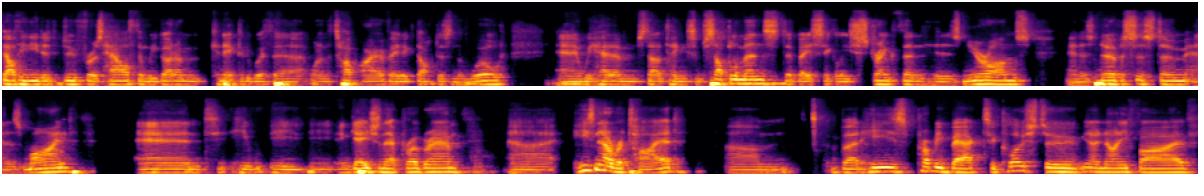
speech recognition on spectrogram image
felt he needed to do for his health, and we got him connected with uh, one of the top Ayurvedic doctors in the world. And we had him start taking some supplements to basically strengthen his neurons and his nervous system and his mind. And he he, he engaged in that program. Uh, he's now retired. Um, but he's probably back to close to you know 95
